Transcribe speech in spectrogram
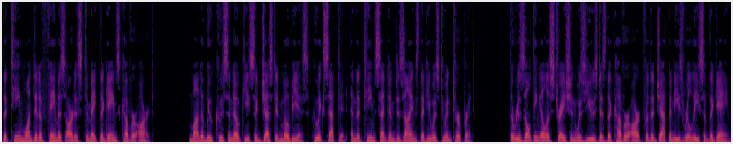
The team wanted a famous artist to make the game's cover art. Manabu Kusunoki suggested Moebius, who accepted, and the team sent him designs that he was to interpret. The resulting illustration was used as the cover art for the Japanese release of the game.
